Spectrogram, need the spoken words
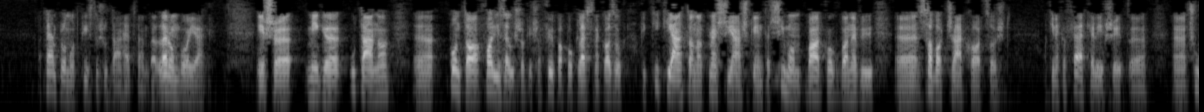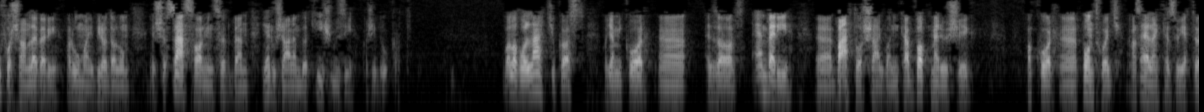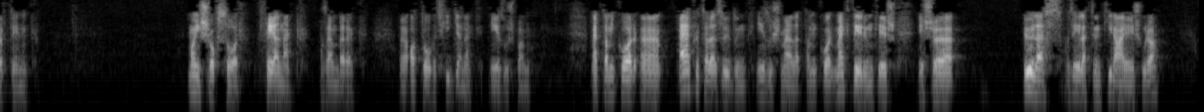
A templomot Krisztus után 70-ben lerombolják, és még utána pont a farizeusok és a főpapok lesznek azok, akik kikiáltanak messiásként egy Simon Barkokba nevű szabadságharcost, akinek a felkelését csúfosan leveri a római birodalom, és 135-ben Jeruzsálemből ki is üzi a zsidókat. Valahol látjuk azt, hogy amikor ez az emberi bátorságban, inkább vakmerőség, akkor pont, hogy az ellenkezője történik. Ma is sokszor félnek az emberek attól, hogy higgyenek Jézusban. Mert amikor elköteleződünk Jézus mellett, amikor megtérünk, és, és ő lesz az életünk királya és ura,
